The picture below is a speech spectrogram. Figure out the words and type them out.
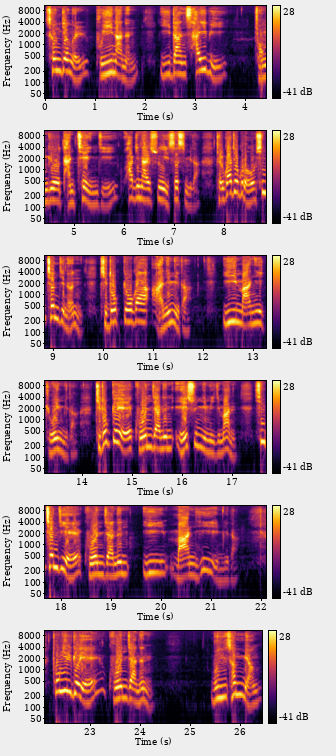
성경을 부인하는 이단 사입이 종교 단체인지 확인할 수 있었습니다. 결과적으로 신천지는 기독교가 아닙니다. 이만희 교입니다. 기독교의 구원자는 예수님이지만 신천지의 구원자는 이만희입니다. 통일교의 구원자는 문선명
